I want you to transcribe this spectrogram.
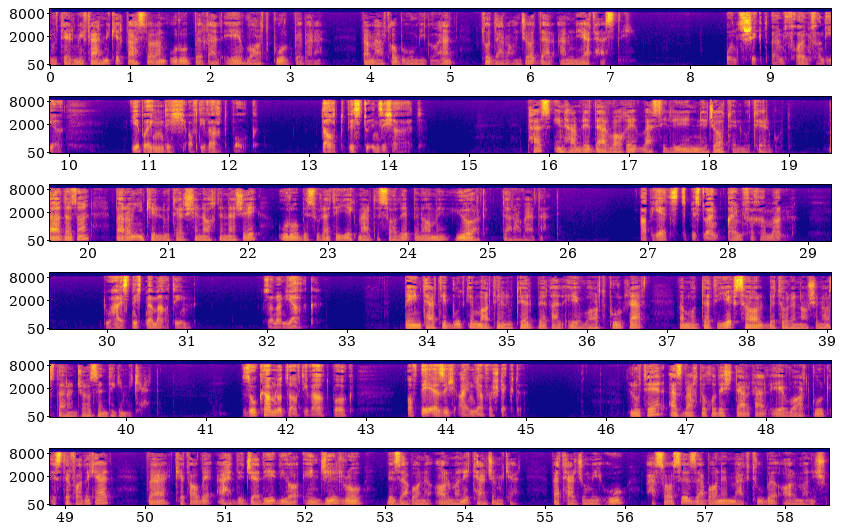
لوتر می‌فهمه که قصد دارن او رو به قلعه وارتبورگ ببرن و مردها به او می‌گوین تو در آنجا در امنیت هستی. اونس شیکت این فرند فان دیر ویر برینگن دیخ آف دی وارتبورگ Dort bist du in Sicherheit. پس این حمله در واقع وسیله نجات لوتر بود. بعد از آن برای اینکه لوتر شناخته نشه او رو به صورت یک مرد ساده به نام یورگ درآوردند. Ab jetzt bist du ein einfacher Mann. Du heißt nicht mehr Martin, sondern Jörg. به این ترتیب بود که مارتین لوتر به قلعه وارتبورگ رفت و مدت یک سال به طور ناشناس در آنجا زندگی می‌کرد. So kam Luther auf die Wartburg, auf der er sich ein Jahr versteckte. لوتر از وقت خودش در قلعه وارتبورگ استفاده کرد و کتاب عهد جدید یا انجیل رو به زبان آلمانی ترجمه کرد و ترجمه او اساس زبان مکتوب آلمانی شد.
